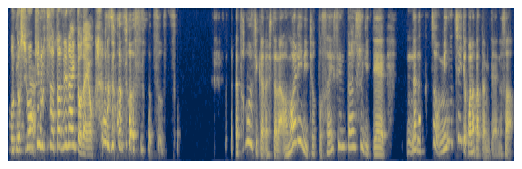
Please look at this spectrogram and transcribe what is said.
本当正気の沙汰でないとだよ。そうそうそうそうそう当時からしたらあまりにちょっと最先端すぎて、なんかそう、みんなついてこなかったみたいなさ。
